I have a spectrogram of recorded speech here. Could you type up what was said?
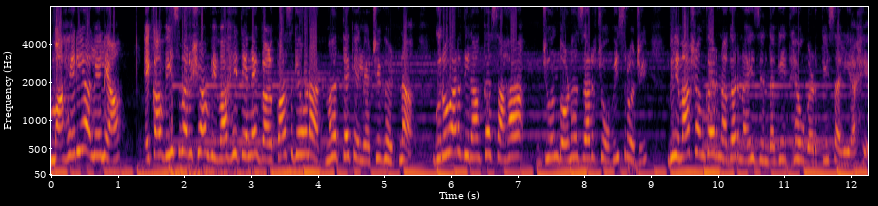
माहेरी आलेल्या एका वीस वर्षीय विवाहितेने गळपास घेऊन आत्महत्या केल्याची घटना गुरुवार दिनांक सहा जून दोन हजार चोवीस रोजी भीमाशंकर नगर नई जिंदगी इथे उघडकीस आली आहे.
